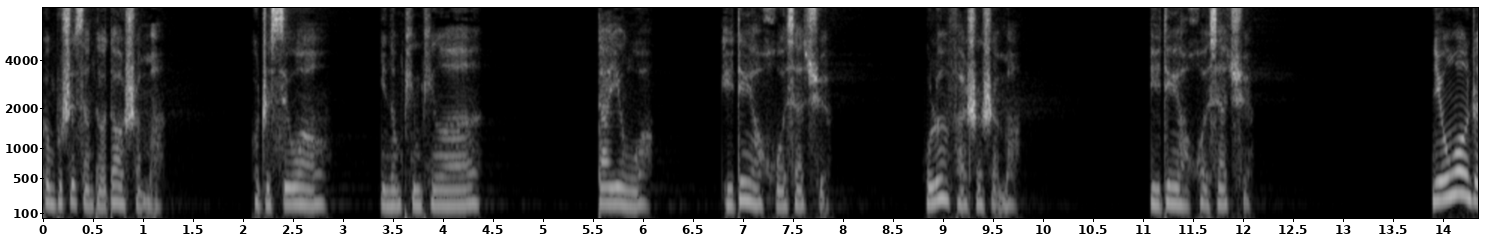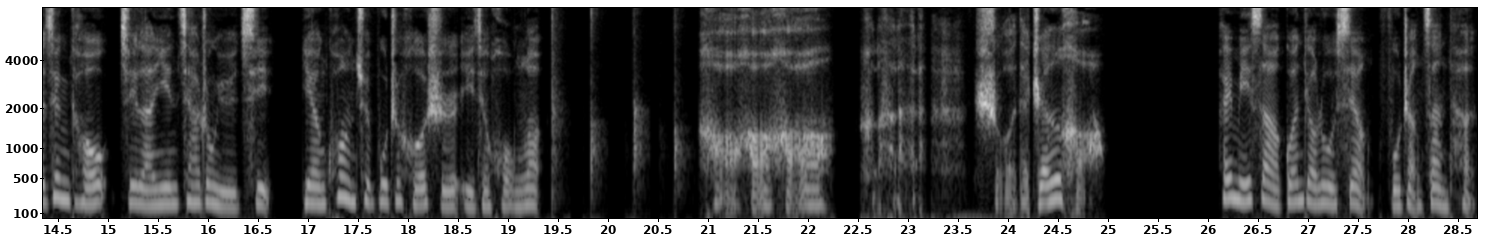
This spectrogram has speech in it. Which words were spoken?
更不是想得到什么，我只希望你能平平安安。答应我，一定要活下去，无论发生什么，一定要活下去。凝望着镜头，姬兰英加重语气，眼眶却不知何时已经红了。好，好，好，说的真好。黑弥撒关掉录像，抚掌赞叹。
